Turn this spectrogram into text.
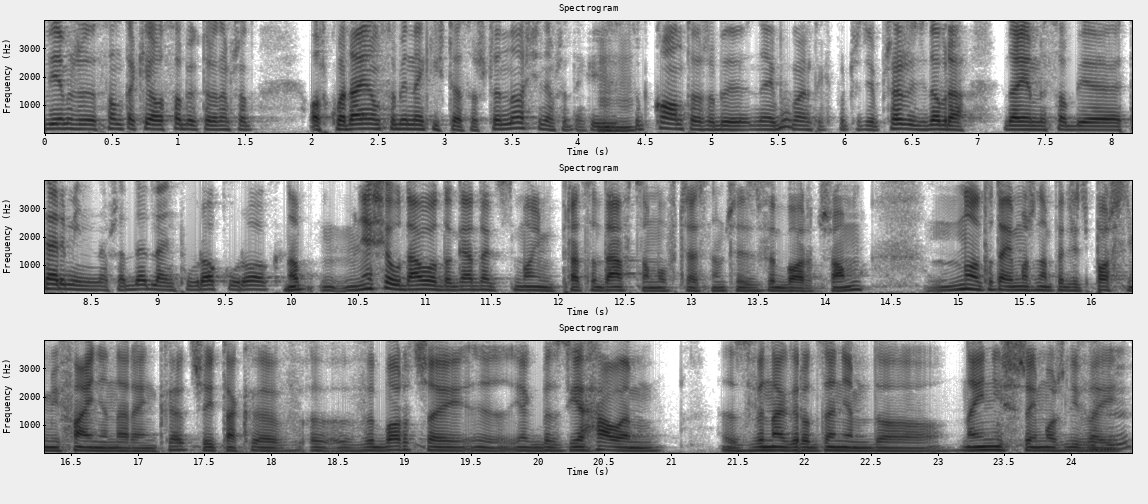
Wiem, że są takie osoby, które na przykład odkładają sobie na jakiś czas oszczędności, na przykład na jakieś Mhm. subkonto, żeby no jakby mają takie poczucie przeżyć. Dobra, dajemy sobie termin, na przykład deadline, pół roku, rok. No, mnie się udało dogadać z moim pracodawcą ówczesnym, czyli z wyborczą. No tutaj można powiedzieć, poszli mi fajnie na rękę, czyli tak e, w, w wyborczej e, jakby zjechałem z wynagrodzeniem do najniższej możliwej Mhm.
